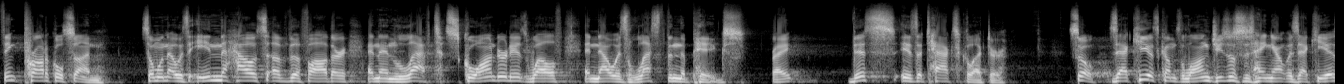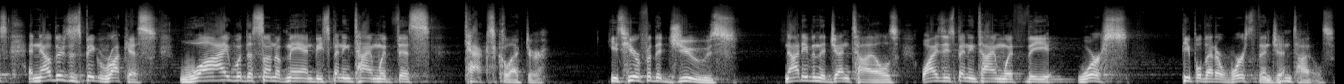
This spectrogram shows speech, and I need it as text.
Think prodigal son, someone that was in the house of the father and then left, squandered his wealth, and now is less than the pigs, right? This is a tax collector. So Zacchaeus comes along. Jesus is hanging out with Zacchaeus, and now there's this big ruckus. Why would the Son of Man be spending time with this tax collector? He's here for the Jews, not even the Gentiles. Why is he spending time with the worse people that are worse than Gentiles?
